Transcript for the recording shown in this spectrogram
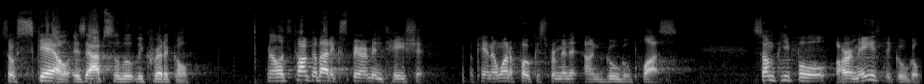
So scale is absolutely critical. Now let's talk about experimentation. Okay, and I want to focus for a minute on Google+. Some people are amazed at Google+,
